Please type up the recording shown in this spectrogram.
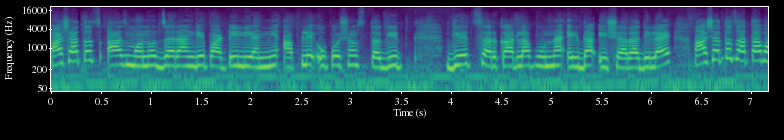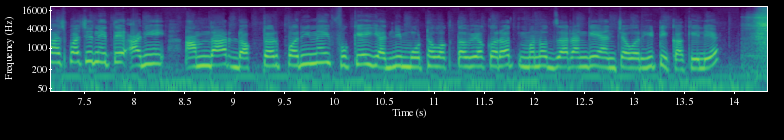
अशातच आज मनोज जरांगे पाटील यांनी आपले उपोषण स्थगित घेत सरकारला पुन्हा एकदा इशारा दिलाय. अशातच आता भाजपाचे नेते आणि आमदार डॉक्टर परिणय फुके यांनी मोठं वक्तव्य करत मनोज जरांगे यांच्यावरही टीका केली आहे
